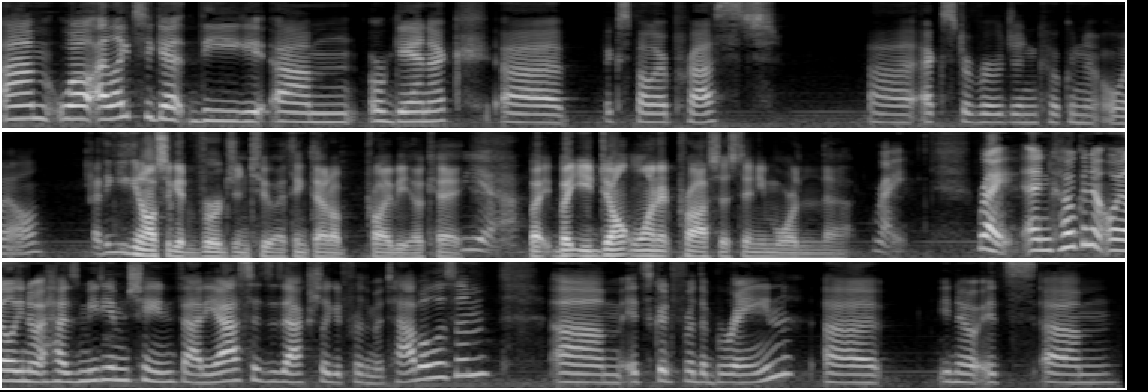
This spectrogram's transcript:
Um, well, I like to get the um, organic uh, expeller pressed uh, extra virgin coconut oil. I think you can also get virgin too. I think that'll probably be okay. Yeah. But but you don't want it processed any more than that. Right. Right. And coconut oil, you know, it has medium chain fatty acids. is actually good for the metabolism. Um, it's good for the brain. Uh, you know, it's um,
